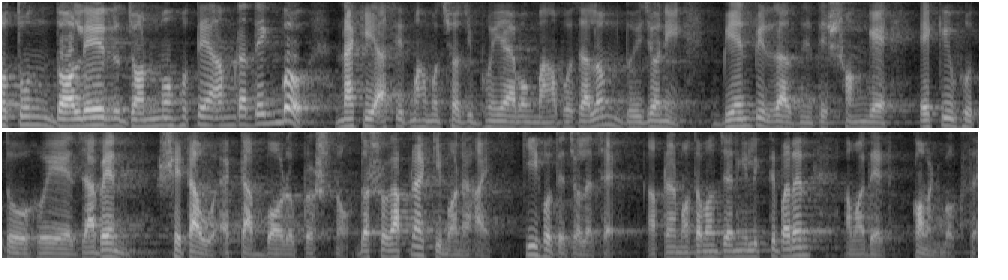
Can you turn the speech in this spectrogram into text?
নতুন দলের জন্ম হতে আমরা দেখব? নাকি আসিফ মাহমুদ, সজীব ভূঁইয়া এবং মাহফুজ আলম দুইজনই বিএনপির রাজনীতির সঙ্গে একীভূত হয়ে যাবেন? সেটাও একটা বড় প্রশ্ন। দর্শক, আপনার কি মনে হয়? কি হতে চলেছে? আপনার মতামত জানিয়ে লিখতে পারেন আমাদের কমেন্ট বক্সে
